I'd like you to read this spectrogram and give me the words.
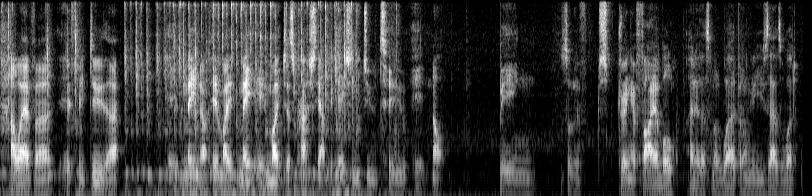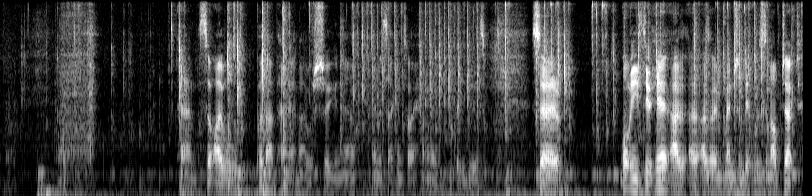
However, if we do that, it may not. It might. May, it might just crash the application due to it not being sort of stringifiable. I know that's not a word, but I'm going to use that as a word. Um, so I will put that there, and I will show you now in a second. Sorry, I'm going to quickly do this. So what we need to do here, as, I mentioned, it was an object,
